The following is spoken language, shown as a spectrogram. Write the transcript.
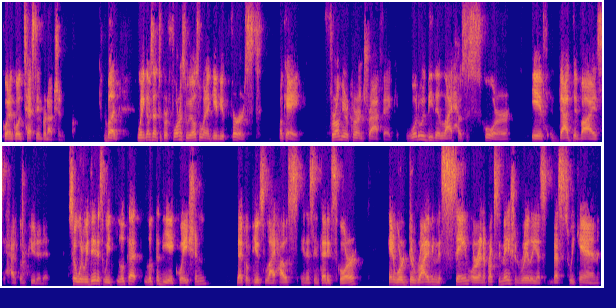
quote unquote test in production. But when it comes down to performance, we also want to give you first, okay, from your current traffic, what would be the Lighthouse score if that device had computed it? So what we did is we look at looked at the equation that computes Lighthouse in a synthetic score, and we're deriving the same or an approximation really as best as we can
